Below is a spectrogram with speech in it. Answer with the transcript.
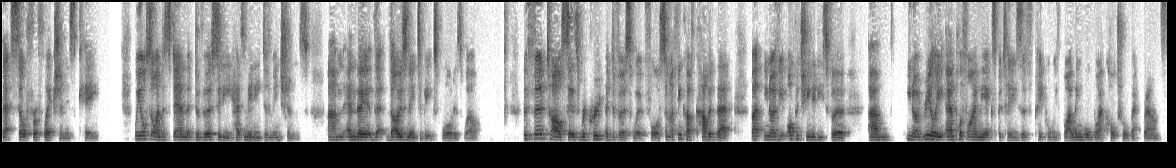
that self-reflection is key. We also understand that diversity has many dimensions um, and the, those need to be explored as well. The third tile says recruit a diverse workforce and i think i've covered that. But you know the opportunities for um, you know, really amplifying the expertise of people with bilingual, bicultural backgrounds.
